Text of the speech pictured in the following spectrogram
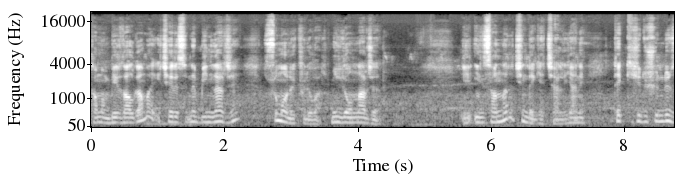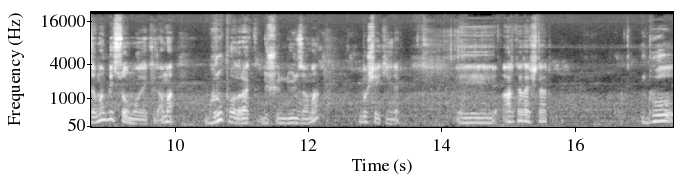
tamam bir dalga ama içerisinde binlerce su molekülü var. Milyonlarca insanlar için de geçerli. Yani tek kişi düşündüğün zaman bir sol molekül ama grup olarak düşündüğün zaman bu şekilde. Ee, arkadaşlar bu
